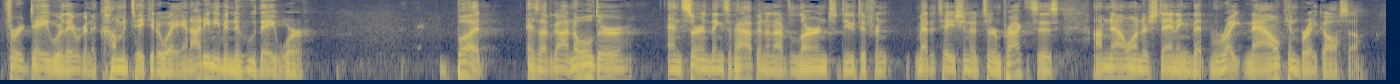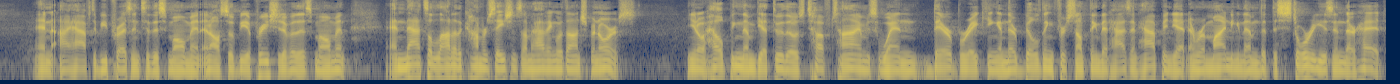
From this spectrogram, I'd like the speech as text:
for a day where they were going to come and take it away. And I didn't even know who they were. But as I've gotten older, and certain things have happened and I've learned to do different meditation and certain practices, I'm now understanding that right now can break also. And I have to be present to this moment and also be appreciative of this moment. And that's a lot of the conversations I'm having with entrepreneurs. You know, helping them get through those tough times when they're breaking and they're building for something that hasn't happened yet and reminding them that the story is in their head.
